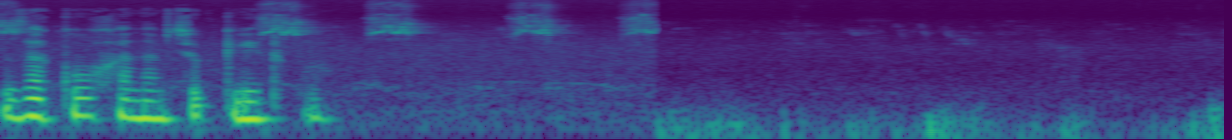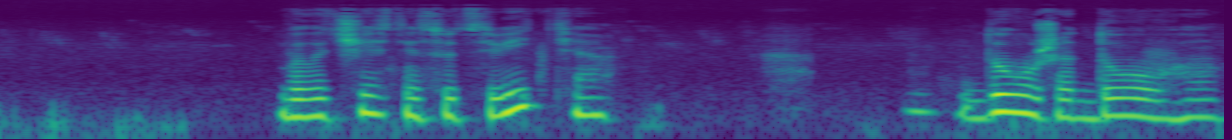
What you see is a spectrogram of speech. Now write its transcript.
закохана в цю квітку. Величезні суцвіття дуже довго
